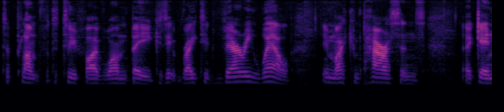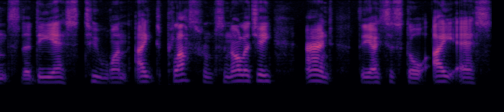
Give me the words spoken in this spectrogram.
to plump for the 251B? Because it rated very well in my comparisons against the DS218 Plus from Synology and the Asustor AS,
